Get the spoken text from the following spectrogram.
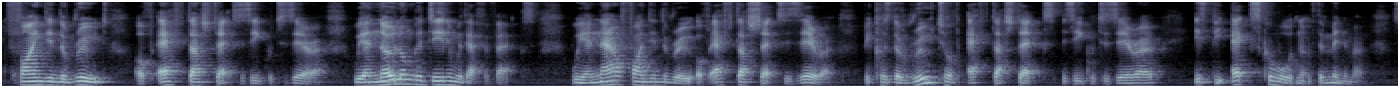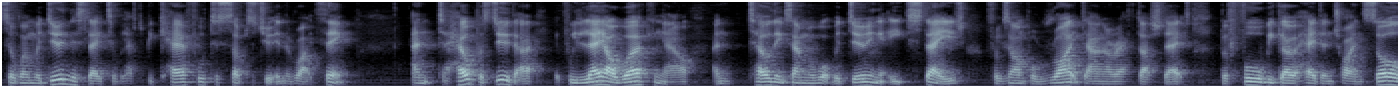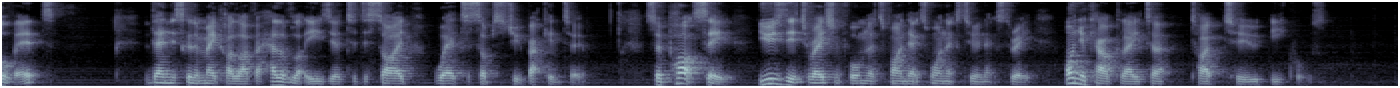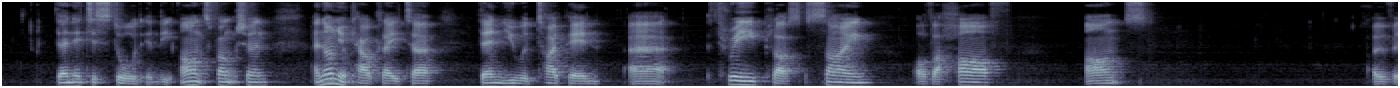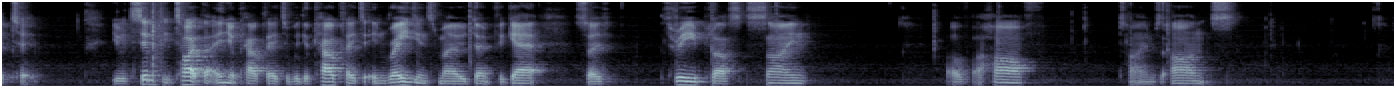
finding the root of f dash x is equal to 0. We are no longer dealing with f of x. We are now finding the root of f dash x is 0 because the root of f dash x is equal to 0 is the x coordinate of the minimum. So when we're doing this later, we have to be careful to substitute in the right thing. And to help us do that, if we lay our working out and tell the examiner what we're doing at each stage, for example, write down our f dash x before we go ahead and try and solve it, then it's going to make our life a hell of a lot easier to decide where to substitute back into. So part C, use the iteration formula to find x1, x2 and x3. On your calculator, type 2 equals. Then it is stored in the ans function and on your calculator then you would type in uh, 3 plus sine of a half ans over 2 you would simply type that in your calculator with your calculator in radians mode, don't forget. So 3 plus sine of a half times ans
